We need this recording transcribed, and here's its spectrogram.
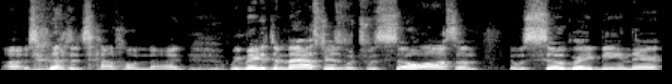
Uh, not to Town Hall 9. We made it to Masters, which was so awesome. It was so great being there.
